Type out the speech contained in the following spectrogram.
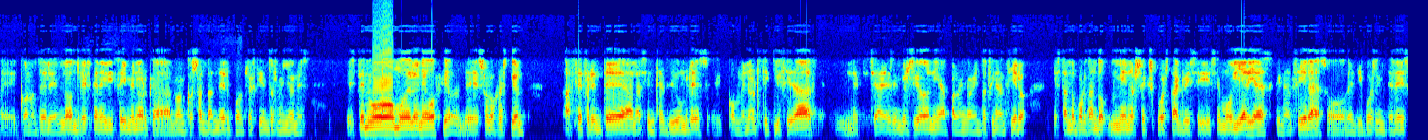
eh, con hotel en Londres, Tenerife y Menorca al Banco Santander por 300 millones. Este nuevo modelo de negocio de solo gestión hace frente a las incertidumbres eh, con menor ciclicidad, necesidades de inversión y apalancamiento financiero, estando por tanto menos expuesta a crisis inmobiliarias, financieras o de tipos de interés.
